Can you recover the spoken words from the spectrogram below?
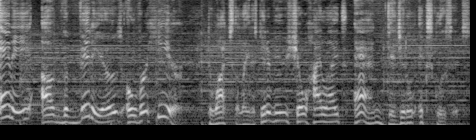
any of the videos over here to watch the latest interviews, show highlights, and digital exclusives.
